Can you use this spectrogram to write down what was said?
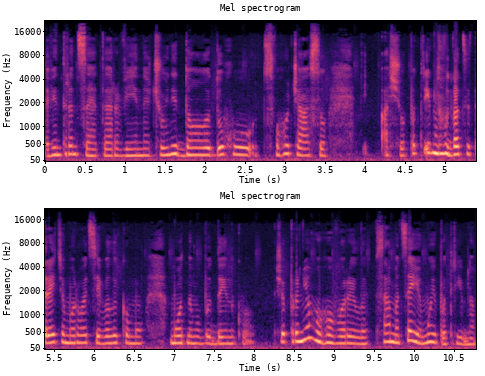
він трендсетер, він чуйний до духу свого часу. А що потрібно в 23-му році великому модному будинку? Щоб про нього говорили, саме це йому і потрібно.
